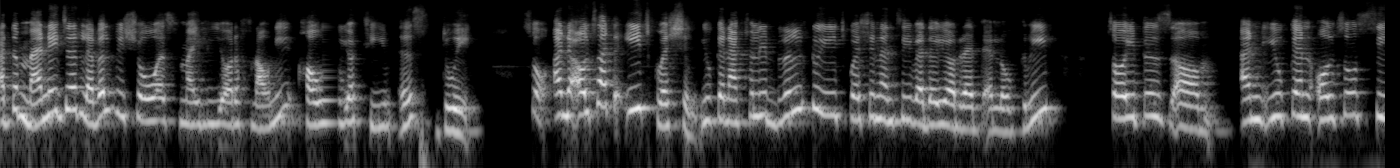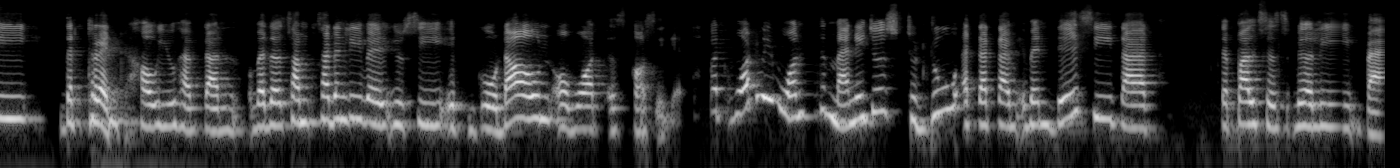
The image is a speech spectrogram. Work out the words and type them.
at the manager level we show a smiley or a frowny how your team is doing. So and also at each question you can actually drill to each question and see whether you're red yellow green. So it is um, and you can also see the trend how you have done whether some suddenly where you see it go down or what is causing it. But what we want the managers to do at that time when they see that the pulse is really bad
